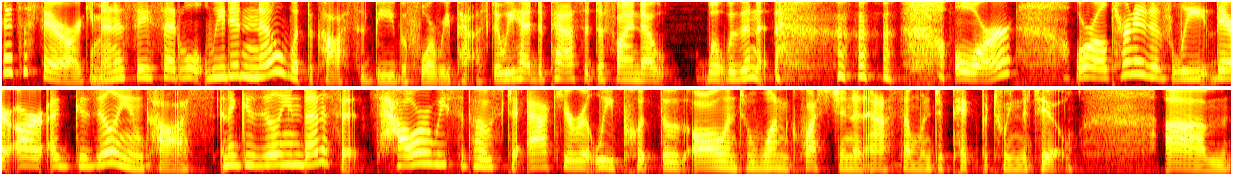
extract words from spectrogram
it's a fair argument, as they said, "Well, we didn't know what the cost would be before we passed it. We had to pass it to find out what was in it." or, or alternatively, there are a gazillion costs and a gazillion benefits. How are we supposed to accurately put those all into one question and ask someone to pick between the two? Um,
